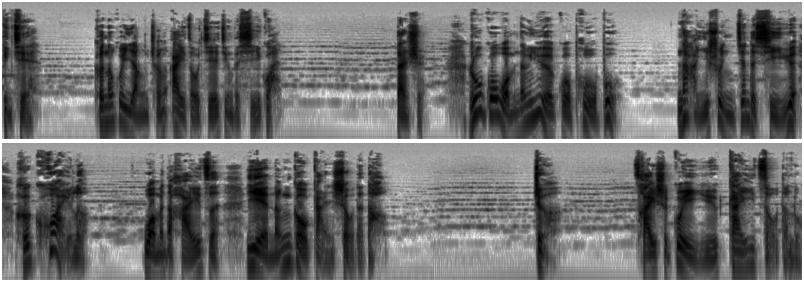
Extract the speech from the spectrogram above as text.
并且可能会养成爱走捷径的习惯。但是，如果我们能越过瀑布，那一瞬间的喜悦和快乐，我们的孩子也能够感受得到。这，才是桂鱼该走的路。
